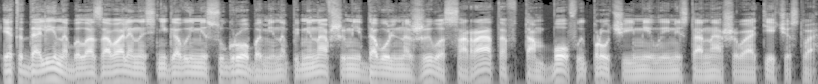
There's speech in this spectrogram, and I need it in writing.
Эта долина была завалена снеговыми сугробами, напоминавшими довольно живо Саратов, Тамбов и прочие милые места нашего Отечества.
